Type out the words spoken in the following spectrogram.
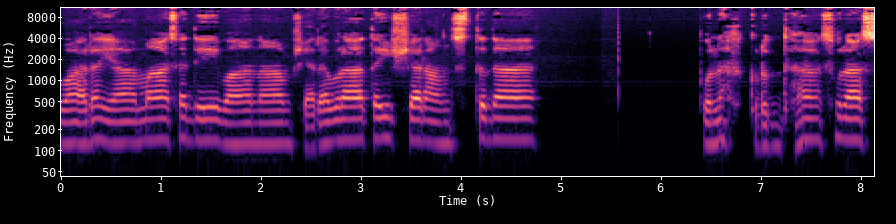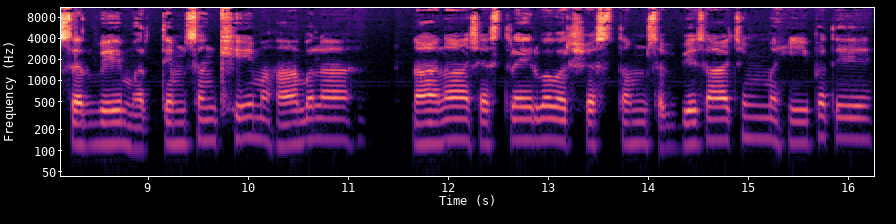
वारयामास देवानां शरव्रातैः शरांस्तदा। पुनः क्रुद्धासुराः सर्वे मर्त्यं सङ्ख्ये महाबलाः। नानाशस्त्रैर्ववर्षस्तं सव्यसाचिं महीपते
